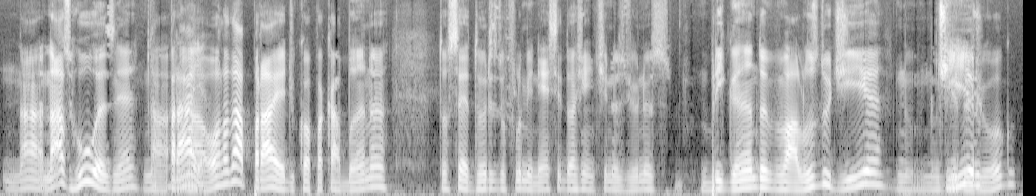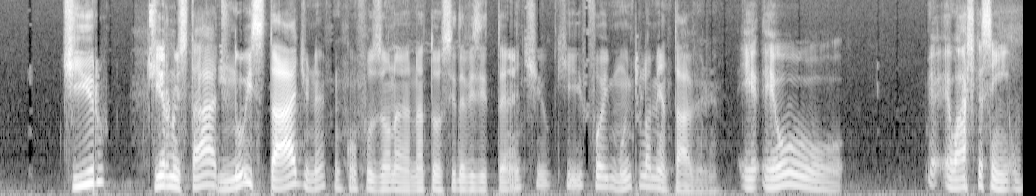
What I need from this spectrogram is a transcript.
na, nas ruas, né? Na, praia. na orla da praia de Copacabana, torcedores do Fluminense e do Argentinos Júnior brigando à luz do dia no, no dia do jogo. Tiro. Tiro no estádio. no estádio, né? Com confusão na, na torcida visitante, o que foi muito lamentável, né? Eu, eu, eu acho que assim,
